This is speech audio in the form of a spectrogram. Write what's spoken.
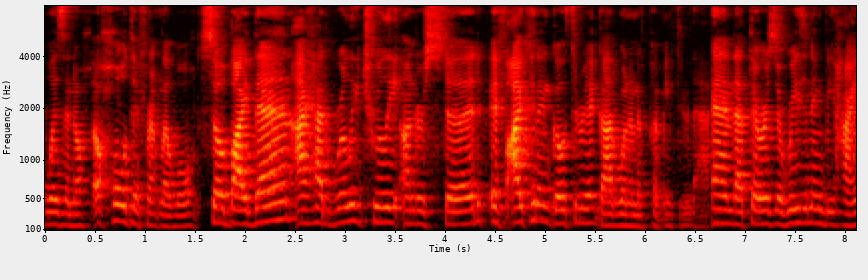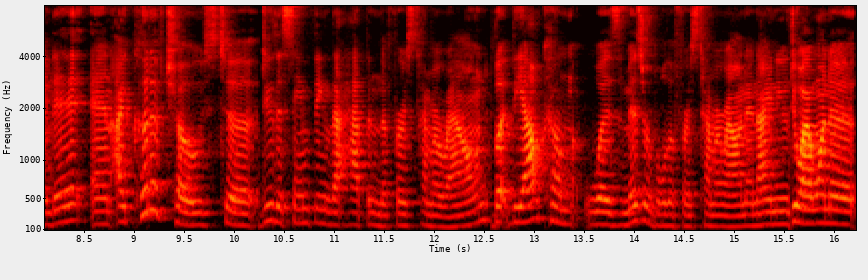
was in a, a whole different level. So by then, I had really truly understood if I couldn't go through it, God wouldn't have put me through that. And that there was a reasoning behind it, and I could have chose to do the same that happened the first time around, but the outcome was miserable the first time around, and I knew do I want to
